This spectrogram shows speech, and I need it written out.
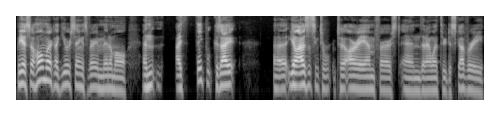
but yeah, so homework, like you were saying, it's very minimal, and I think because I, uh, you know, I was listening to to RAM first, and then I went through Discovery,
